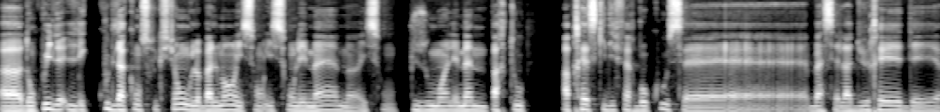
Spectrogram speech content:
Euh, donc oui, les, coûts de la construction, globalement, ils sont, ils sont les mêmes, ils sont plus ou moins les mêmes partout. Après, ce qui diffère beaucoup, c'est bah, la durée des,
